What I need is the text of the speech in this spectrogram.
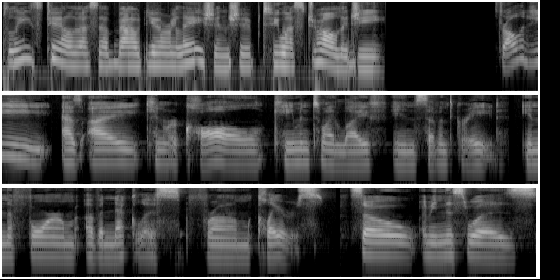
Please tell us about your relationship to astrology. Astrology, as I can recall, came into my life in seventh grade in the form of a necklace from Claire's. So, I mean, this was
